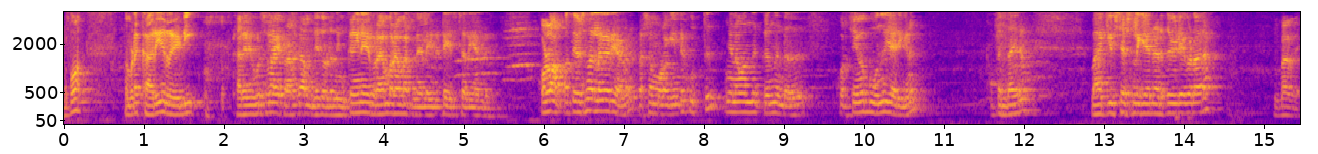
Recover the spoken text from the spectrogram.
അപ്പോൾ നമ്മുടെ കറി റെഡി കറിയെ കുറിച്ചുള്ള അഭിപ്രായം കമ്പനി തൊട്ട് നിങ്ങൾക്ക് എങ്ങനെ അഭിപ്രായം പറയാൻ പറ്റുന്നില്ല ഇതിന്റെ ടേസ്റ്റ് അറിയാണ്ട്. കൊള്ളാം. അത്യാവശ്യം നല്ല കറിയാണ്. പക്ഷേ മുളകിന്റെ കുത്ത് ഇങ്ങനെ വന്ന് നിൽക്കുന്നുണ്ട് അത് കുറച്ച് കഴിയുമ്പോൾ പോകുന്നു വിചാരിക്കണം. അപ്പം എന്തായാലും ബാക്കി വിശേഷങ്ങളിലേക്ക് അടുത്ത വീഡിയോ കൂടെ വരാം. ബൈ ബൈ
